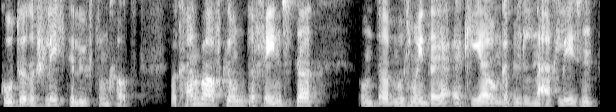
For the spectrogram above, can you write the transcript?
gute oder schlechte Lüftung hat. Man kann aber aufgrund der Fenster, und da muss man in der Erklärung ein bisschen nachlesen,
